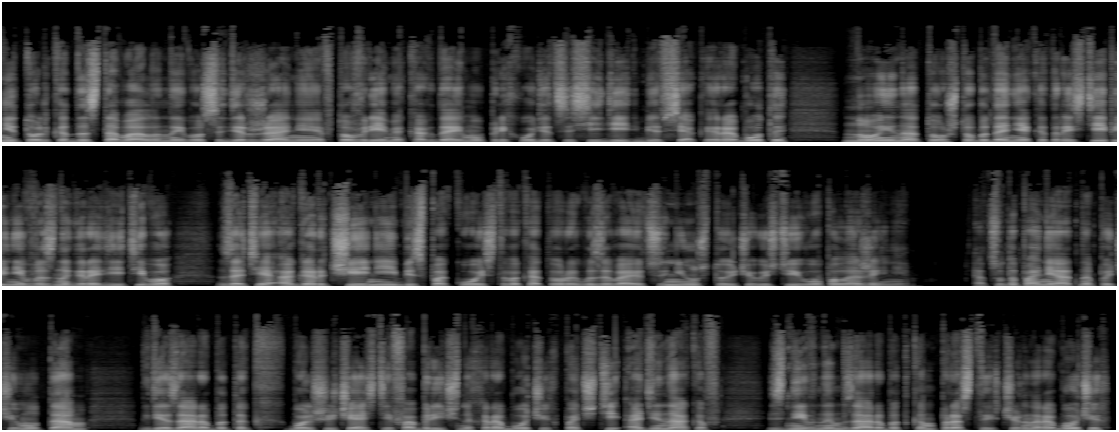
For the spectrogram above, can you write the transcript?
не только доставала на его содержание в то время, когда ему приходится сидеть без всякой работы, но и на то, чтобы до некоторой степени вознаградить его за те огорчения и беспокойства, которые вызываются неустойчивостью его положения. Отсюда понятно, почему там, где заработок большей части фабричных рабочих почти одинаков с дневным заработком простых чернорабочих,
